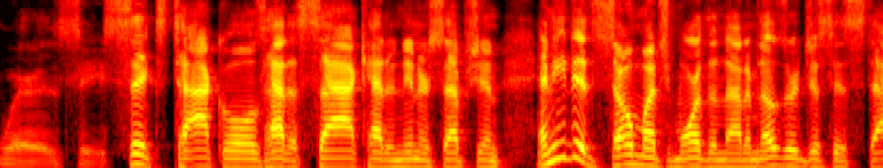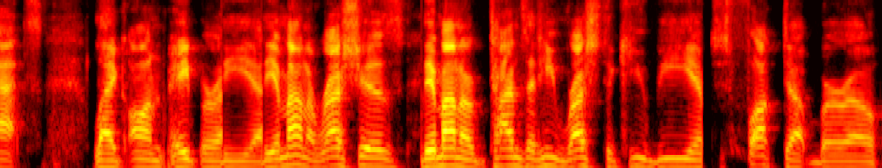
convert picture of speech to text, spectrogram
where is he? Six tackles, had a sack, had an interception, and he did so much more than that. I mean, those are just his stats. like on paper. The uh, the amount of rushes, the amount of times that he rushed the QB, and just fucked up Burrow,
